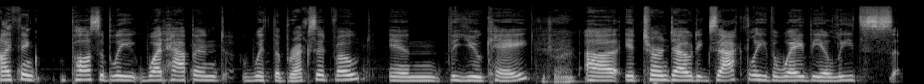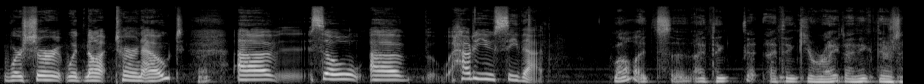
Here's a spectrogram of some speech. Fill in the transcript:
I think possibly what happened with the Brexit vote in the UK. Right. Uh, it turned out exactly the way the elites were sure it would not turn out. Right. Uh, so, uh, how do you see that? Well, it's. Uh, I think. I think you're right. I think there's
